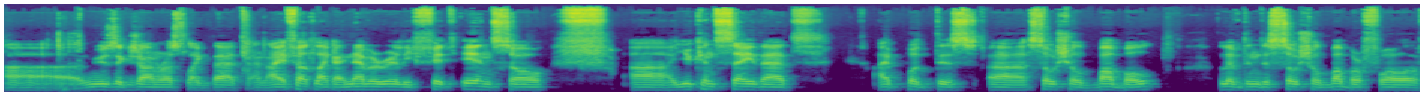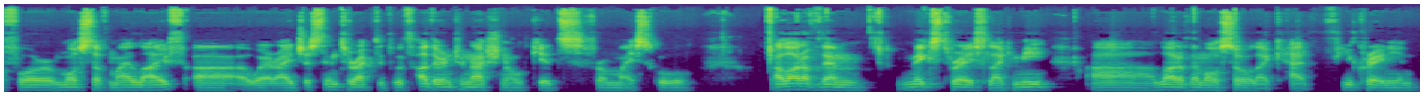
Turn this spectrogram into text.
uh, music genres like that, and I felt like I never really fit in. So uh, you can say that I put this uh, social bubble, lived in this social bubble for for most of my life, uh, where I just interacted with other international kids from my school. A lot of them mixed race like me. Uh, a lot of them also like had Ukrainian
